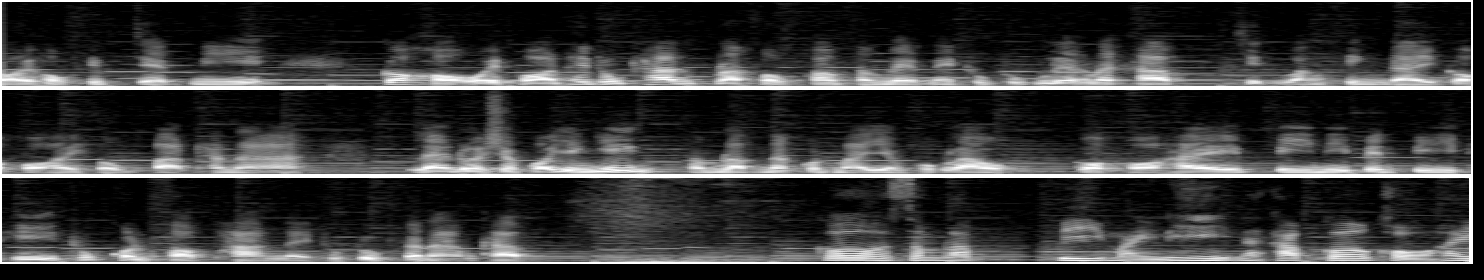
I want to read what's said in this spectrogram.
2567 นี้ ก็ขออวยพรให้ทุกท่านประสบความสำเร็จในทุกๆ เรื่องนะครับ คิดหวังสิ่งใดก็ขอให้สมปรารถนา และโดยเฉพาะอย่างยิ่งสำหรับนักกฎหมายอย่างพวกเรา ก็ขอให้ปีนี้เป็นปีที่ทุกคนสอบผ่านในทุก ๆ สนามครับ ก็สำหรับปีใหม่นี้นะครับก็ขอให้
